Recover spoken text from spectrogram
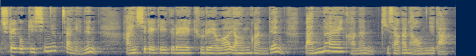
출애굽기 16장에는 안실의 글의 규례와 연관된 만나에 관한 기사가 나옵니다.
